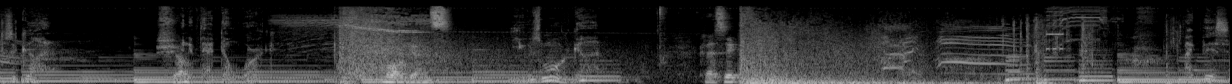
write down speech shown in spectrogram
Use a gun. Sure. And if that don't work, More guns. use more gun. Classic. Like this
